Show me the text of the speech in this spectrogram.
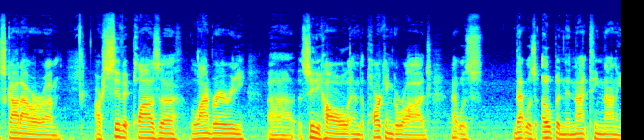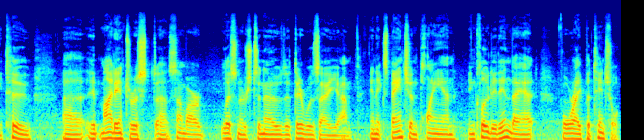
Scott, our um, our civic plaza, library, uh, city hall, and the parking garage that was that was opened in 1992. Uh, it might interest uh, some of our listeners to know that there was a um, an expansion plan included in that for a potential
